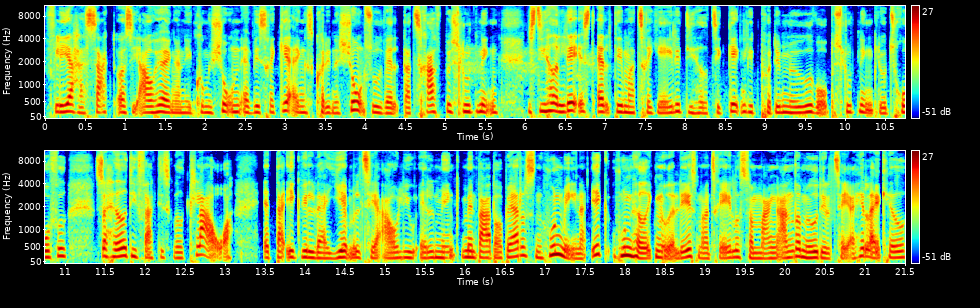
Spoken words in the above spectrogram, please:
flere har sagt, også i afhøringerne i kommissionen, at hvis regeringens koordinationsudvalg, der traf beslutningen, hvis de havde læst alt det materiale, de havde tilgængeligt på det møde, hvor beslutningen blev truffet, så havde de faktisk været klar over, at der ikke ville være hjemmel til at aflive alle mink. Men Barbara Bertelsen, hun mener ikke, hun havde ikke noget at læse materialet, som mange andre mødedeltagere heller ikke havde,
